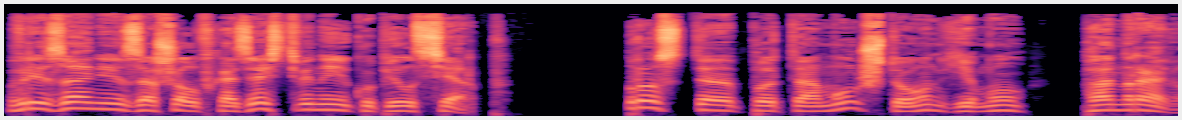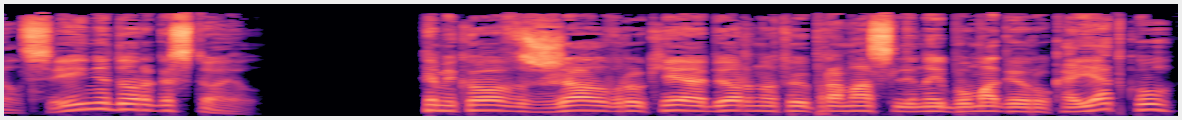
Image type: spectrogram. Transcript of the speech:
В Рязани зашел в хозяйственный и купил серп. Просто потому, что он ему понравился и недорого стоил. Хомяков сжал в руке обернутую промасленной бумагой рукоятку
